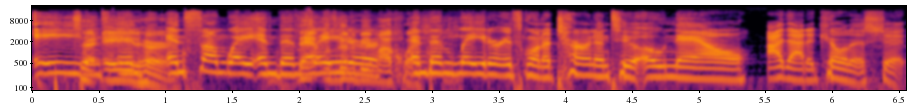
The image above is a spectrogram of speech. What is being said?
aid, To in, aid in- her. in some way, and then That was later, be my and then later it's going to turn into, oh, now I got to kill this shit.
